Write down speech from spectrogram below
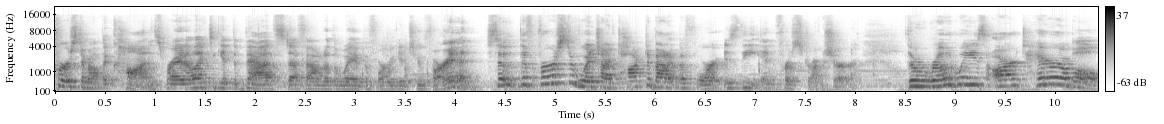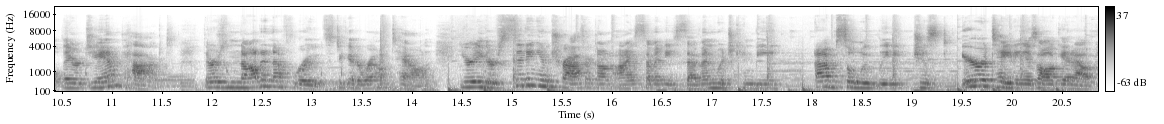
First about the cons, right? I like to get the bad stuff out of the way before we get too far in. So the first of which I've talked about it before is the infrastructure. The roadways are terrible. They're jam-packed. There's not enough routes to get around town. You're either sitting in traffic on I-77, which can be absolutely just irritating as all get out.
